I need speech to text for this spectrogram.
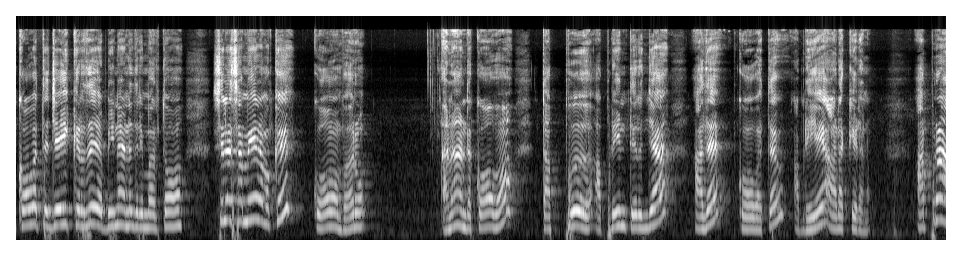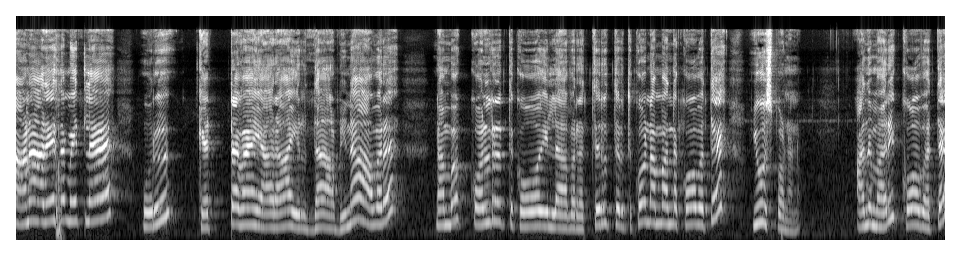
கோபத்தை ஜெயிக்கிறது அப்படின்னா என்ன தெரியுமா அர்த்தம்? சில சமயம் நமக்கு கோபம் வரும். ஆனால் அந்த கோபம் தப்பு அப்படின்னு தெரிஞ்சால் அதை கோபத்தை அப்படியே அடக்கிடணும். அப்புறம் ஆனால் அதே சமயத்தில் ஒரு கெட்டவன் யாராக இருந்தா அப்படின்னா அவரை நம்ம கொல்றதுக்கோ இல்லை அவரை திருத்துறதுக்கோ நம்ம அந்த கோபத்தை யூஸ் பண்ணணும். அது மாதிரி கோபத்தை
